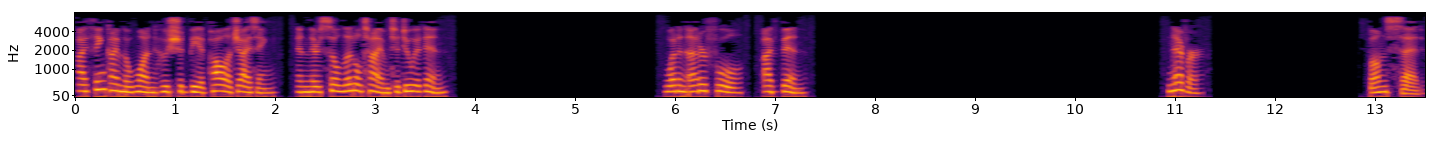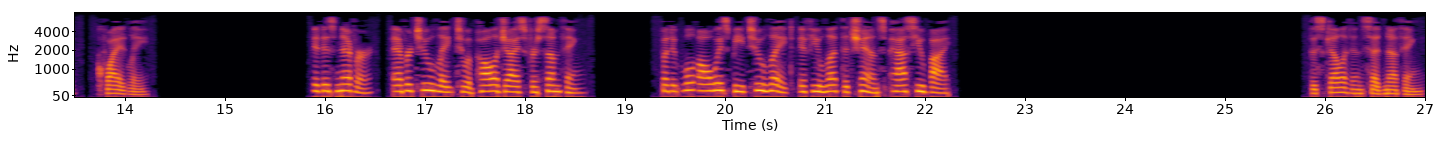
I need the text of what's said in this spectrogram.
I think I'm the one who should be apologizing, and there's so little time to do it in. What an utter fool, I've been. Never. Bones said, quietly. It is never, ever too late to apologize for something. But it will always be too late if you let the chance pass you by. The skeleton said nothing,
